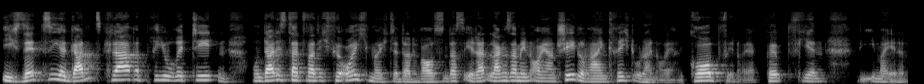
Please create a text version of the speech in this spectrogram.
Ich setze hier ganz klare Prioritäten. Und das ist das, was ich für euch möchte da draußen, dass ihr das langsam in euren Schädel reinkriegt oder in euren Kopf, in euer Köpfchen, wie immer ihr das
